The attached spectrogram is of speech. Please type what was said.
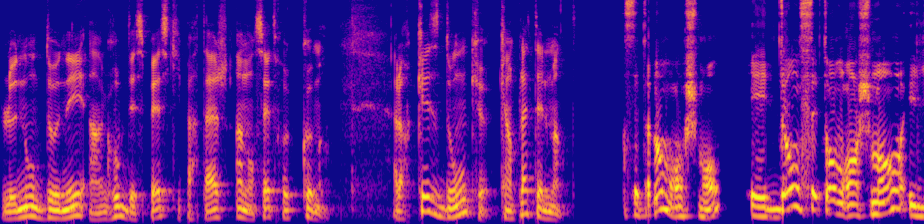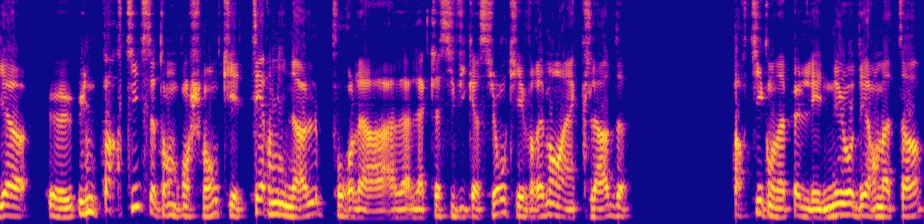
le nom donné à un groupe d'espèces qui partagent un ancêtre commun. Alors qu'est-ce donc qu'un platelminthe C'est un embranchement. Et dans cet embranchement, il y a euh, une partie de cet embranchement qui est terminale pour la, classification, qui est vraiment un clade, partie qu'on appelle les néodermata.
